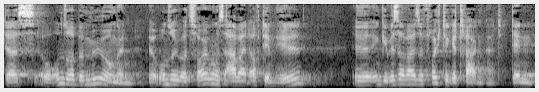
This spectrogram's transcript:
dass unsere Bemühungen, unsere Überzeugungsarbeit auf dem Hill äh, in gewisser Weise Früchte getragen hat. Denn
